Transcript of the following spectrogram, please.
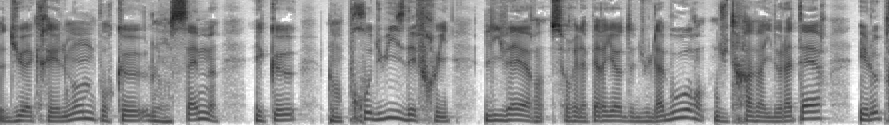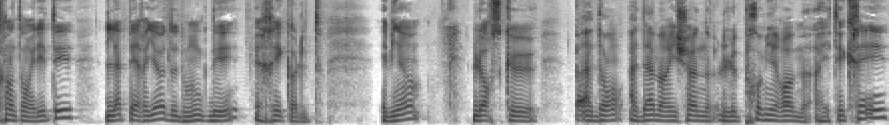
Dieu a créé le monde pour que l'on sème et que l'on produise des fruits. L'hiver serait la période du labour, du travail de la terre, et le printemps et l'été, la période donc des récoltes. Eh bien, lorsque Adam, Adam Arishon, le premier homme, a été créé,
